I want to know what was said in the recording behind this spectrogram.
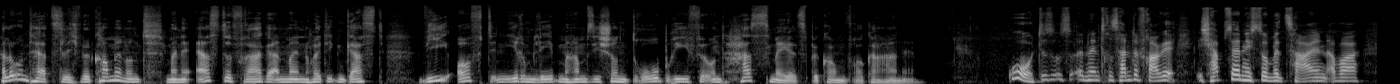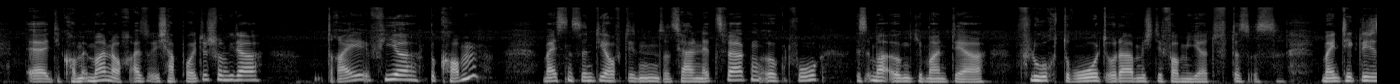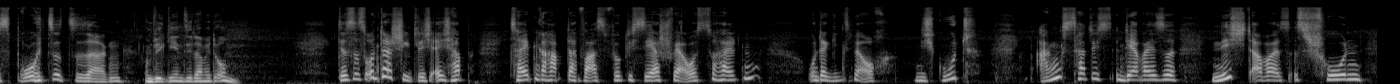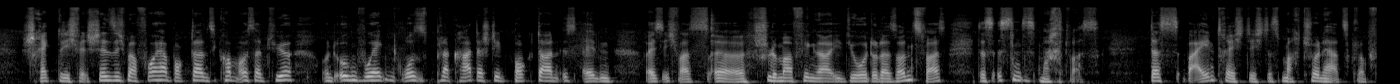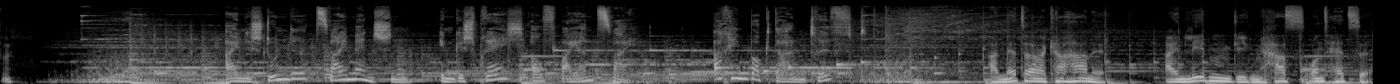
Hallo und herzlich willkommen und meine erste Frage an meinen heutigen Gast. Wie oft in Ihrem Leben haben Sie schon Drohbriefe und Hassmails bekommen, Frau Kahane? Oh, das ist eine interessante Frage. Ich habe es ja nicht so mit Zahlen, aber äh, die kommen immer noch. Also ich habe heute schon wieder drei, vier bekommen. Meistens sind die auf den sozialen Netzwerken irgendwo. Ist immer irgendjemand, der Fluch droht oder mich diffamiert. Das ist mein tägliches Brot sozusagen. Und wie gehen Sie damit um? Das ist unterschiedlich. Ich habe Zeiten gehabt, da war es wirklich sehr schwer auszuhalten. Und da ging es mir auch nicht gut. Angst hatte ich in der Weise nicht, aber es ist schon schrecklich. Stellen Sie sich mal vor, Herr Bogdan, Sie kommen aus der Tür und irgendwo hängt ein großes Plakat, da steht Bogdan ist ein, weiß ich was, äh, schlimmer Finger, Idiot oder sonst was. Das ist, das macht was das beeinträchtigt. Das macht schon Herzklopfen. Eine Stunde, zwei Menschen im Gespräch auf Bayern 2. Achim Bogdan trifft Anetta Kahane. Ein Leben gegen Hass und Hetze.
